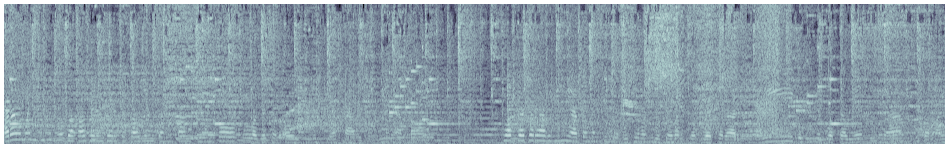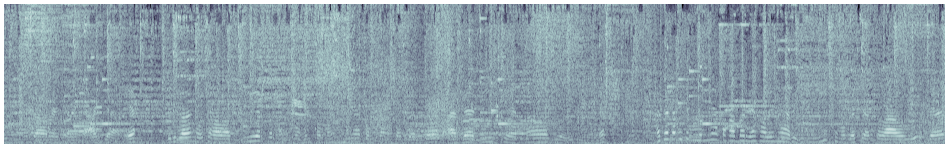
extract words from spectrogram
karena memang di sini gue bakal sharing-sharing ke kalian tentang info geser original ya hari ini atau slot gacor hari ini atau mungkin ya bocoran-bocoran slot gacor hari ini khususnya buat kalian yang suka main modal receh aja ya. Jadi kalian gak usah khawatir karena semua informasinya tentang slot gacor ada di channel gue ini ya. Oke tapi sebelumnya apa kabar ya kalian hari ini? Semoga sehat selalu dan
